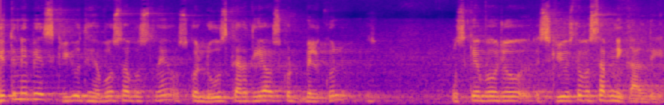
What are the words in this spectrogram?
जितने भी स्क्रू थे वो सब उसने उसको लूज़ कर दिया उसको बिल्कुल उसके वो जो स्क्रूज थे वो सब निकाल दिए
